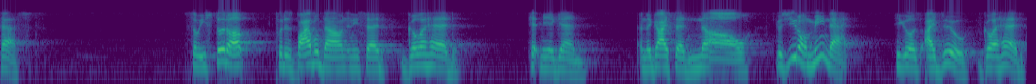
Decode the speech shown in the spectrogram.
test. So he stood up, put his Bible down, and he said, Go ahead, hit me again. And the guy said, No. He goes, You don't mean that. He goes, I do. Go ahead.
